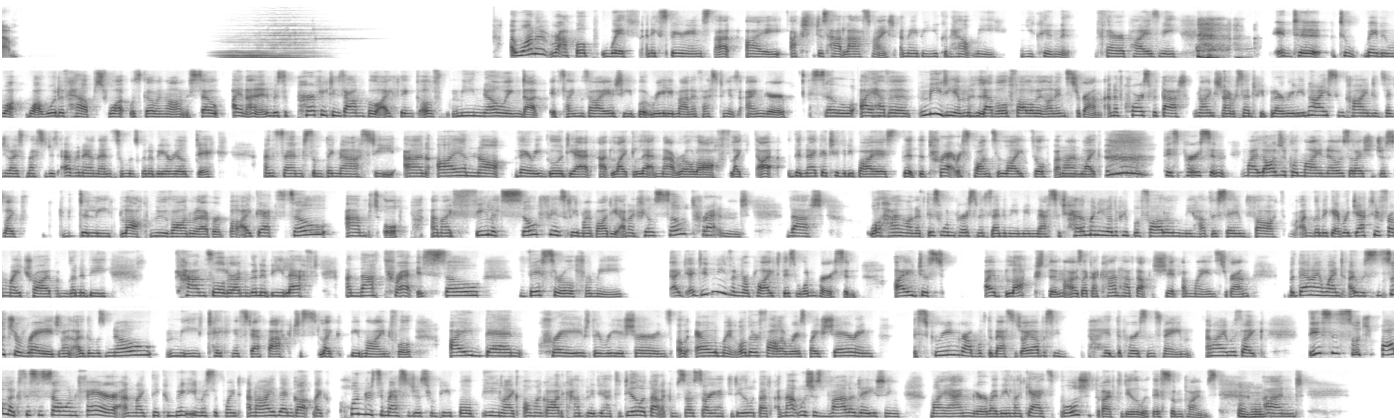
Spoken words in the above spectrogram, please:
system. I want to wrap up with an experience that I actually just had last night, and maybe you can help me. You can therapize me into to maybe what what would have helped what was going on so and, and it was a perfect example i think of me knowing that it's anxiety but really manifesting as anger so i have a medium level following on instagram and of course with that 99% of people are really nice and kind and send you nice messages every now and then someone's going to be a real dick and send something nasty. And I am not very good yet at like letting that roll off. Like I, the negativity bias, the, the threat response lights up, and I'm like, this person, my logical mind knows that I should just like delete, block, move on, whatever. But I get so amped up and I feel it so physically in my body. And I feel so threatened that well, hang on, if this one person is sending me a message, how many other people following me have the same thought? I'm going to get rejected from my tribe. I'm going to be cancelled or I'm going to be left. And that threat is so visceral for me. I, I didn't even reply to this one person. I just, I blocked them. I was like, I can't have that shit on my Instagram. But then I went, I was in such a rage and I, there was no me taking a step back, just like be mindful. I then craved the reassurance of all of my other followers by sharing a screen grab of the message. I obviously hid the person's name. And I was like, this is such bollocks. This is so unfair. And like they completely missed the point. And I then got like hundreds of messages from people being like, oh my God, I can't believe you had to deal with that. Like, I'm so sorry you had to deal with that. And that was just validating my anger by being like, yeah, it's bullshit that I have to deal with this sometimes. Mm-hmm. And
